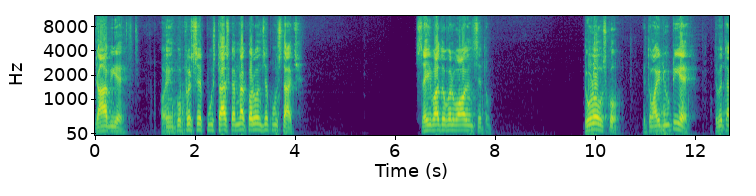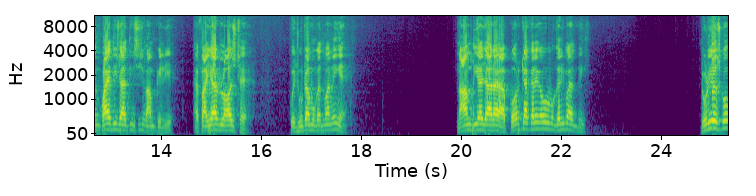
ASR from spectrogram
जहाँ भी है। और इनको फिर से पूछताछ करना, करो इनसे पूछताछ। सही बात करवाओ इनसे तुम। ढूंढो उसको ये तुम्हारी ड्यूटी है, तुम्हें तनख्वाहें दी जाती इसी काम के लिए। एफ़ आई आर लॉज्ड है, कोई झूठा मुकदमा नहीं है। नाम दिया जा रहा है आपको, और क्या करेगा वो गरीब आदमी? ढूंढिए उसको।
